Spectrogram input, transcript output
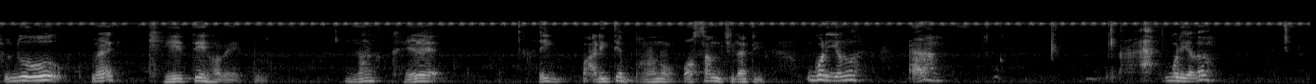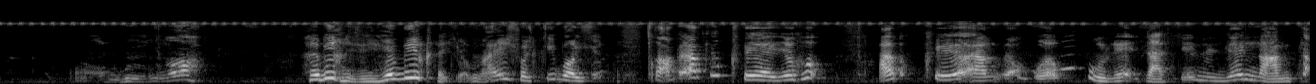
শুধু মানে খেতে হবে একটু। না খেলে এই বাড়িতে বানানো অসাম জিলাপি গড়ি গেল গড়ি গেল হেভি খেয়েছি হেভি খেয়েছি। মানে সত্যি বলছি। একটু খেয়ে দেখো। আমি খেয়ে একদম পুরো ভুলে যাচ্ছি নিজের নামটা।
